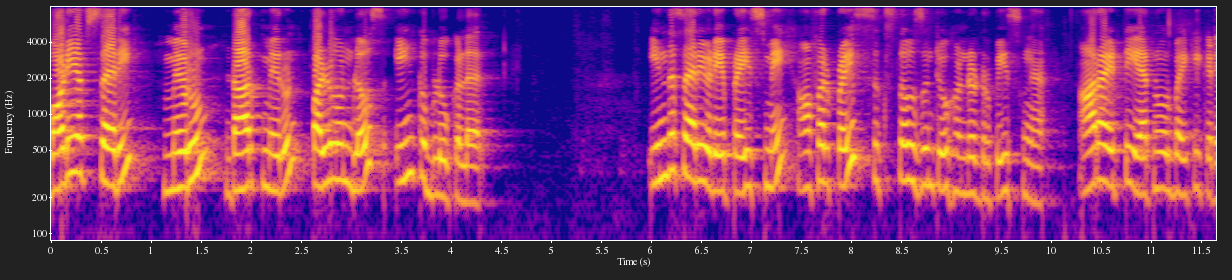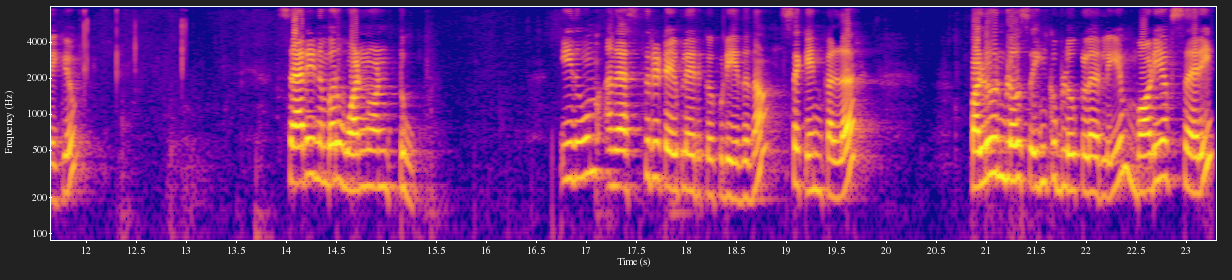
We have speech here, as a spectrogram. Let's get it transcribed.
body of saree maroon dark maroon pallu blouse ink blue colour இந்த சாரியுடைய ப்ரைஸ்மே offer price six thousand two hundred ருபீஸுங்க ஆறாயிரத்தி இரநூறுபாய்க்கு கிடைக்கும். Saree number one one two இதுவும் அந்த அஸ்திரி டைப்பில் இருக்கக்கூடியது தான் செகண்ட் கலர் பலூன் ப்ளவுஸ் இங்க் ப்ளூ கலர்லேயும் body of saree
